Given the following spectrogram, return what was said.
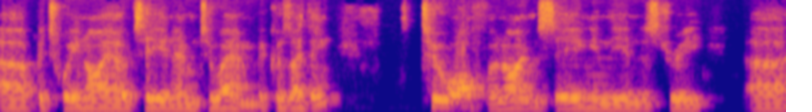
uh, between IoT and M2M, because I think too often I'm seeing in the industry uh,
